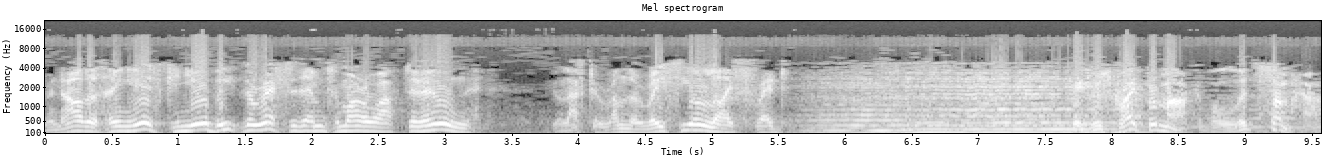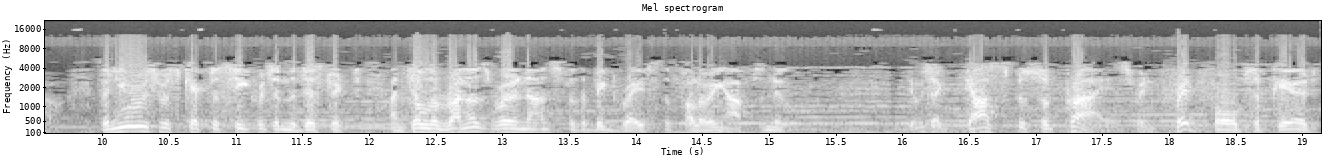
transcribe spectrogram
but now the thing is, can you beat the rest of them tomorrow afternoon? You'll have to run the race of your life, Fred. It was quite remarkable that somehow the news was kept a secret in the district until the runners were announced for the big race the following afternoon. There was a gasp of surprise when Fred Forbes appeared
